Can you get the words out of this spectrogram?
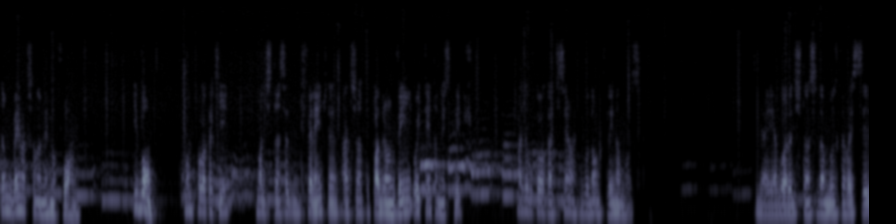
também vai funcionar da mesma forma. E bom, vamos colocar aqui uma distância diferente, né? A distância por padrão vem 80 no script. Mas eu vou colocar aqui sem, vou dar um play na música. E aí agora a distância da música vai ser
